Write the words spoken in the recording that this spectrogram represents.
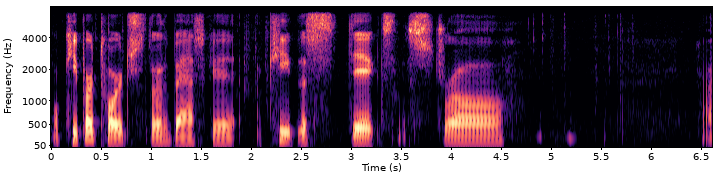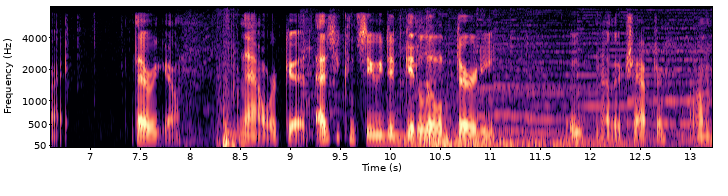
We'll keep our torch. Throw the basket. Keep the sticks, the straw. Alright. There we go. Now we're good. As you can see, we did get a little dirty. Ooh, another chapter. Um,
